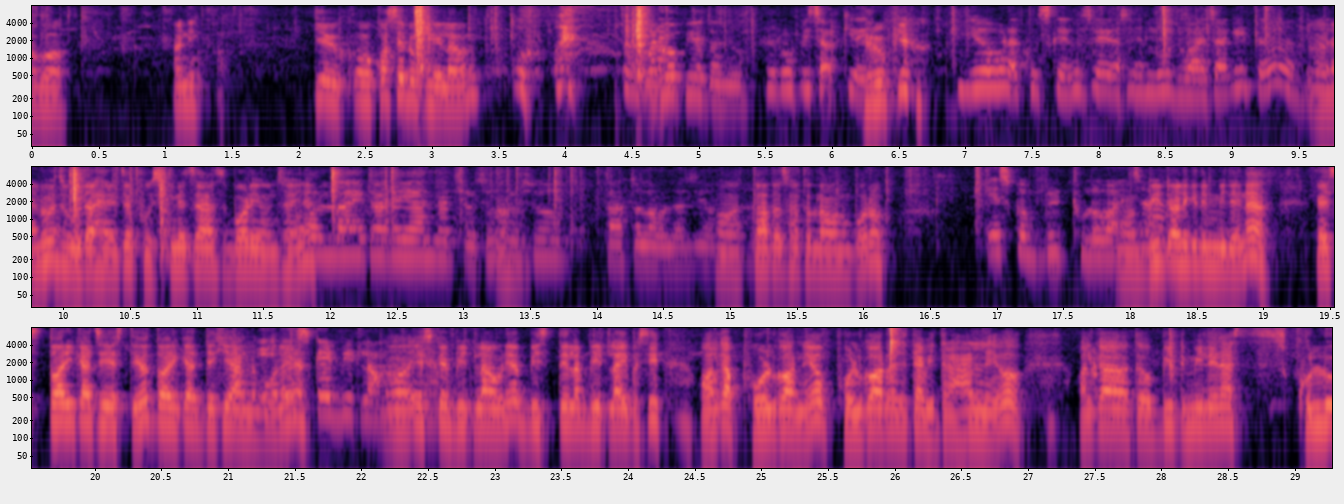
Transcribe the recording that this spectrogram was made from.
अब अनि के अब कसरी रोप्ने लगाउनु लुज भएछ कि त। लुज हुँदाखेरि चाहिँ फुस्किने चान्स बढी हुन्छ होइन। तातो सातो लाउनु पऱ्यो यसको बिट ठुलो बिट अलिकति मिलेन। तरिका चाहिँ यस्तै हो तरिका देखिहाल्नु पऱ्यो होइन। यसकै बिट लाउनु हो। बिच त्यसलाई बिट लगाएपछि हल्का फोल्ड गर्ने हो। फोल्ड गरेर चाहिँ त्यहाँभित्र हाल्ने हो। हल्का त्यो बिट मिलेन खुल्लु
